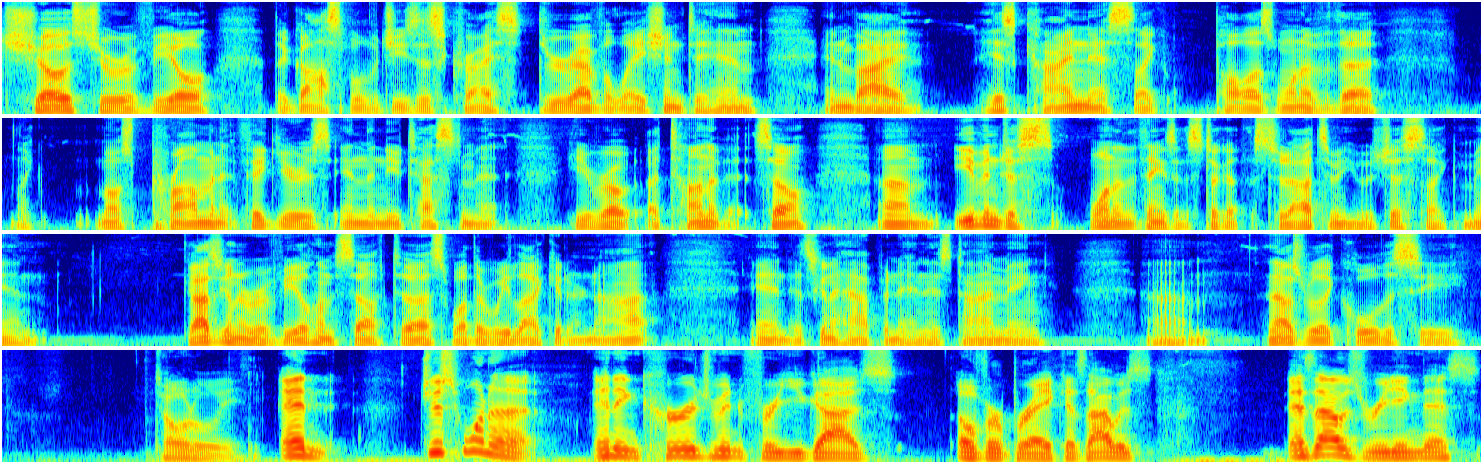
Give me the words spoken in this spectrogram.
chose to reveal the gospel of Jesus Christ through revelation to him, and by His kindness, like Paul is one of the like most prominent figures in the New Testament. He wrote a ton of it. So um, even just one of the things that stood stood out to me was just like, man, God's going to reveal Himself to us whether we like it or not, and it's going to happen in His timing. Um, and that was really cool to see. Totally. And just want to an encouragement for you guys over break as I was as I was reading this,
